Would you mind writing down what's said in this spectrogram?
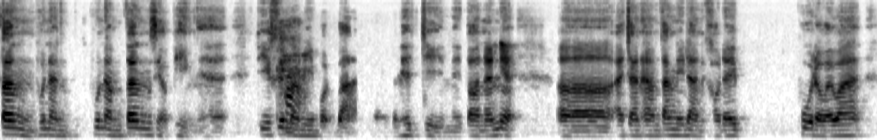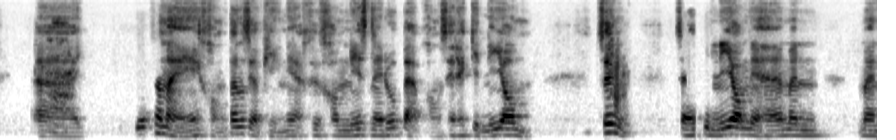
เติ้งผู้นำผู้นำเติ้งเสี่ยวผิงนะฮะที่ขึ้นมาค่ะมีบทบาทในประเทศจีน ในตอนนั้นเนี่ยเอ่ออาจารย์อาร์มตั้งนิรันดร์เขาได้พูดเอาไว้ว่าอ่าค่ะยุคสมัยของเติ้งเสี่ยวผิงเนี่ยคือคอมมิวนิสต์ในรูปแบบของเศรษฐกิจนิยม ซึ่งค่ะเศรษฐกิจนิยมเนี่ยฮะมันมัน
